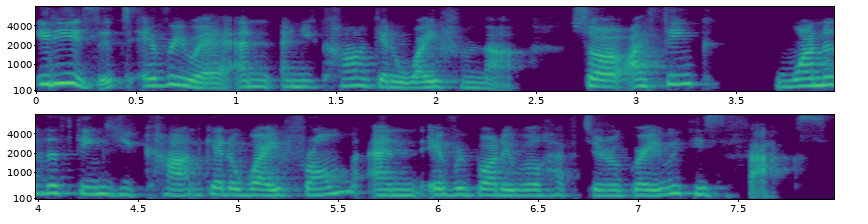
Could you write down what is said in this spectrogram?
It is, it's everywhere. And, and you can't get away from that. So I think one of the things you can't get away from, and everybody will have to agree with, is the facts.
